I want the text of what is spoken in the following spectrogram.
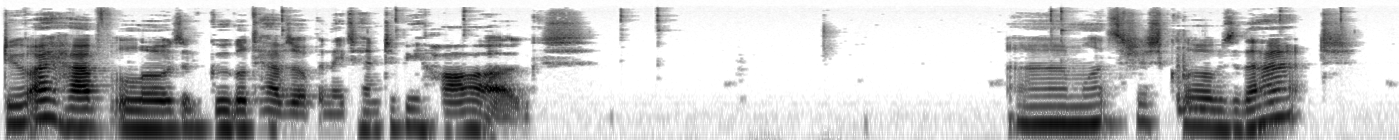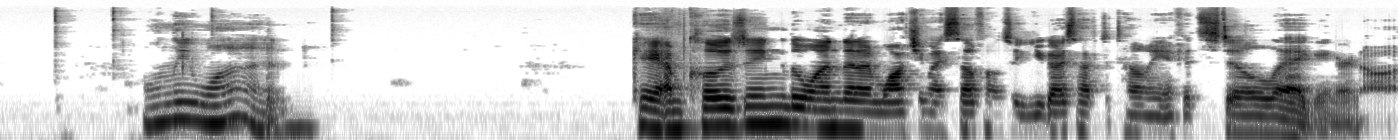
Do I have loads of Google tabs open? They tend to be hogs. Um, let's just close that. Only one. Okay, I'm closing the one that I'm watching my cell phone, so you guys have to tell me if it's still lagging or not.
